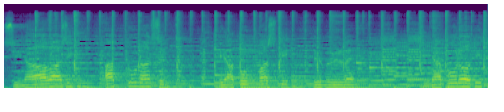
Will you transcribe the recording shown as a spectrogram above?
Sinä avasit akkunasi ja kummasti hymyillen. Sinä pudotit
